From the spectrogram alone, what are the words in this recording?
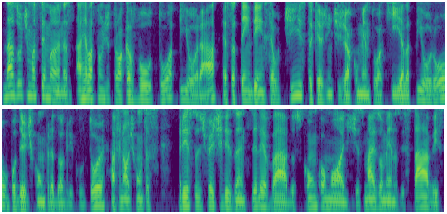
Nas últimas semanas, a relação de troca voltou a piorar. Essa tendência altista que a gente já comentou aqui, ela piorou o poder de compra do agricultor. Afinal de contas, preços de fertilizantes elevados com commodities mais ou menos estáveis,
